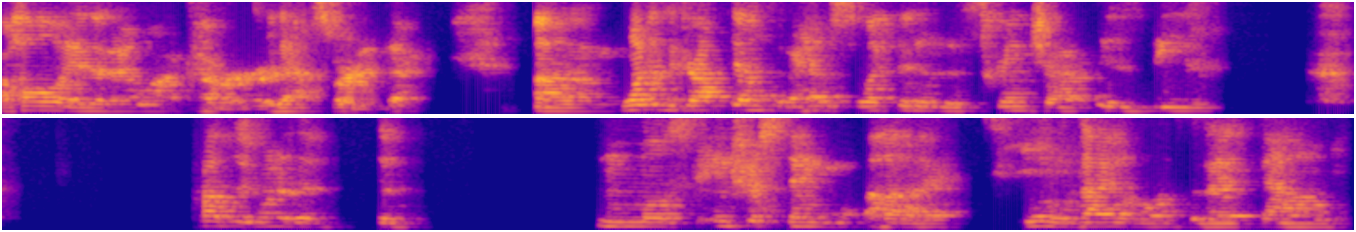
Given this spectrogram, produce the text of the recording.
the hallway that I want to cover, or that sort of thing. Um, one of the drop downs that I have selected in the screenshot is the probably one of the, the most interesting uh, little dialogues that I've found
